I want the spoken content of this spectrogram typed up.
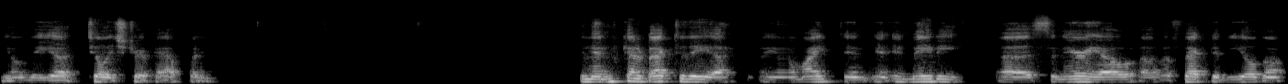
you know, the uh, tillage trip happening. And then kind of back to the, uh, you know, might and, and maybe uh, scenario of effective yield on,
